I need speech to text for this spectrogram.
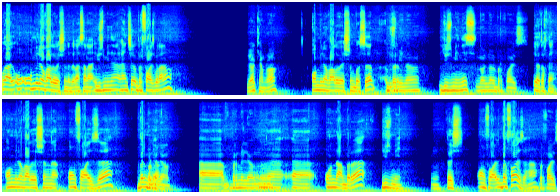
u- u- o'n million valuation edi masalan. Yuz mingni qancha bir foiz bo'ladimi? Yo kamroq. o'n million valuation bo'lsa yuz bir mingni yuz mingingiz nol nol bir foiz. Yo'q to'xtang. o'n million valuationni o'n foizi bir million. bir millionni o'ndan biri yuz ming. То есть o'n foiz bir foizi ha? Bir foiz.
